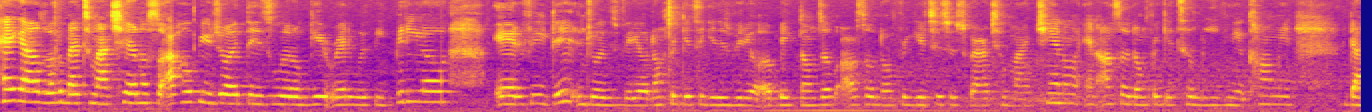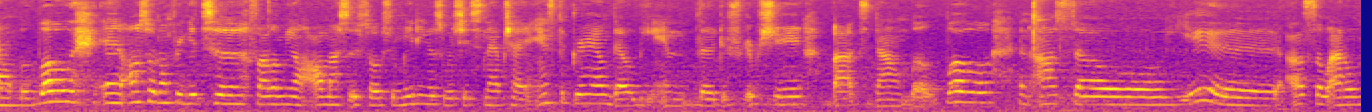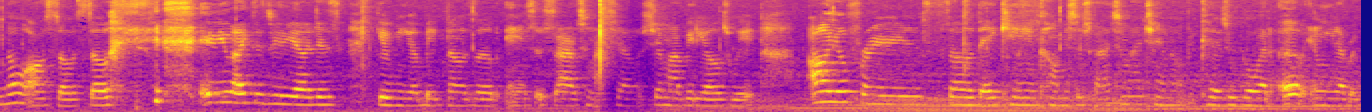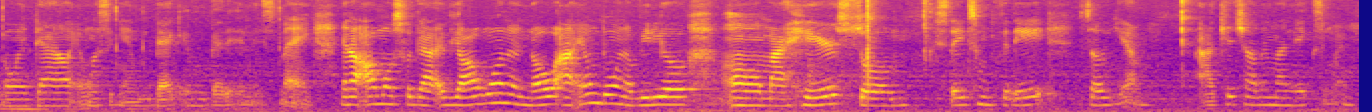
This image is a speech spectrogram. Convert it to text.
hey guys welcome back to my channel. So i hope you enjoyed this little get ready with me video. And if you did enjoy this video don't forget to give this video a big thumbs up. Also don't forget to subscribe to my channel. And also don't forget to leave me a comment down below. And also don't forget to follow me on all my social medias which is snapchat and instagram. That will be in the description box down below. And also yeah also i don't know also. So if you like this video just give me a big thumbs up and subscribe to my channel. Share my videos with all your friends so they can come and subscribe to my channel because we're going up and we're never going down. And once again we back and we better in this thing. And i almost forgot. If y'all want to know i am doing a video on my hair so stay tuned for that. So yeah i'll catch y'all in my next one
